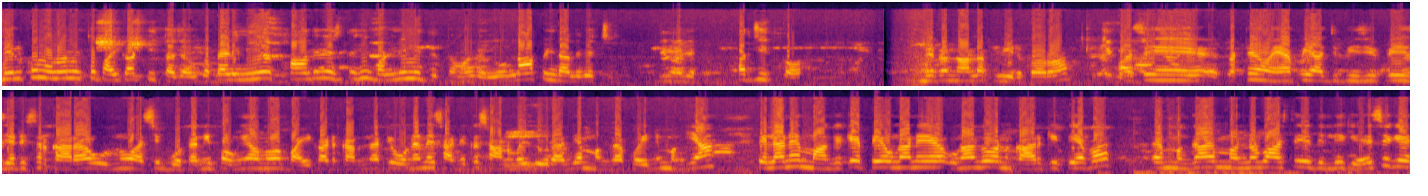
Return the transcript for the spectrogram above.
ਬਿਲਕੁਲ ਉਹਨਾਂ ਨੂੰ ਇੱਥੇ ਬਾਈਕਾਟ ਕੀਤਾ ਜਾਊਗਾ। ਭੈਣੀ ਮੀਆਂ ਖਾਂ ਦੇ ਵਿੱਚ ਤੇ ਅਸੀਂ ਵੰਡ ਹੀ ਨਹੀਂ ਦਿੱਤਾਵਾਂਗੇ ਉਹਨੂੰ ਨਾ ਪਿੰਡਾਂ ਦੇ ਵਿੱਚ। ਹਰਜੀਤ ਕੌਰ। ਮੇਰਾ ਨਾਮ ਲਖਵੀਰ ਕੌਰ ਆ। ਅਸੀਂ ਇਕੱਠੇ ਹੋਏ ਆ ਵੀ ਅੱਜ ਬੀਜੇਪੀ ਜਿਹੜੀ ਸਰਕਾਰ ਆ, ਉਹਨੂੰ ਅਸੀਂ ਵੋਟਾਂ ਨਹੀਂ ਪਾਉਣੀਆਂ, ਉਹਨੂੰ ਬਾਈਕਾਟ ਕਰਨਾ ਕਿ ਉਹਨਾਂ ਨੇ ਸਾਡੇ ਕਿਸਾਨ ਮਜ਼ਦੂਰਾਂ ਦੀਆਂ ਮੰਗਾਂ ਕੋਈ ਨਹੀਂ ਮੰਗੀਆਂ। ਪਹਿਲਾਂ ਨੇ ਮੰਗ ਕੇ ਪਏ ਉਹਨਾਂ ਨੇ ਉਹਨਾਂ ਨੂੰ ਇਨਕਾਰ ਕੀਤਾ ਵਾ ਮੰਗਾਂ ਮੰਨਣ ਵਾਸਤੇ ਦਿੱਲੀ ਗਏ ਸੀਗੇ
